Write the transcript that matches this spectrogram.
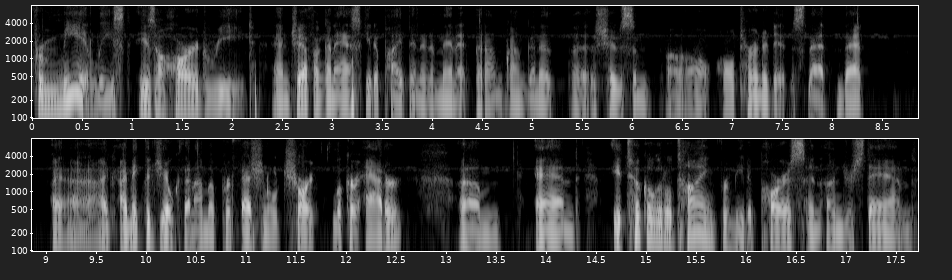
for me at least is a hard read and jeff i'm going to ask you to pipe in in a minute but i'm, I'm going to uh, show some uh, alternatives that that I, I, I, make the joke that i'm a professional chart looker adder um, and it took a little time for me to parse and understand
